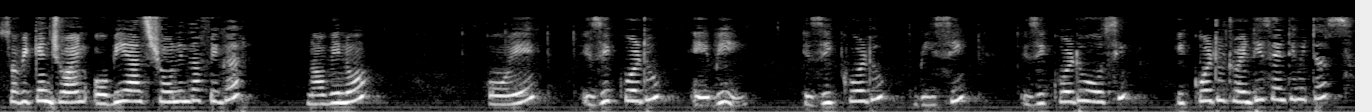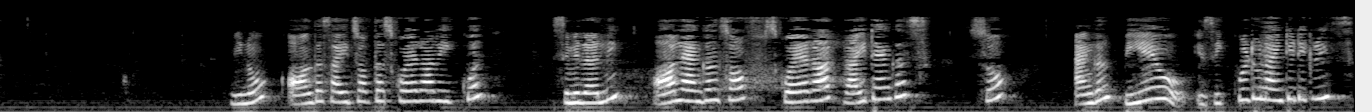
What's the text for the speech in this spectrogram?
So we can join OB as shown in the figure. Now we know OA is equal to AB is equal to BC is equal to OC equal to 20 centimeters. We know all the sides of the square are equal. Similarly, all angles of square are right angles. So, angle BAO is equal to 90 degrees.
